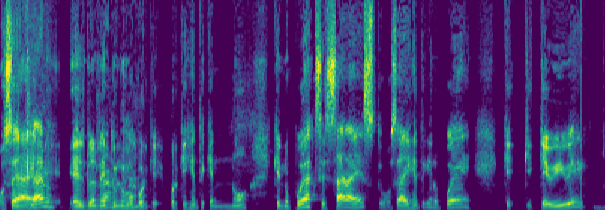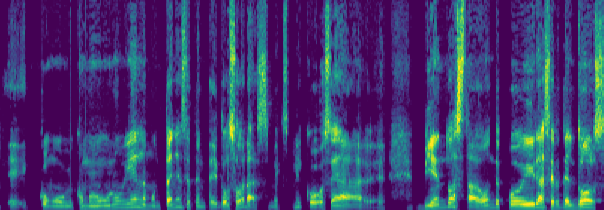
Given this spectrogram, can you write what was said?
O sea, eh, es realmente un lujo porque, porque hay gente que no, que no puede accesar a esto. O sea, hay gente que no puede, que, que, vive eh, como, como uno vive en la montaña en 72 horas, me explico. O sea, eh, viendo hasta dónde puedo ir a hacer del 2.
